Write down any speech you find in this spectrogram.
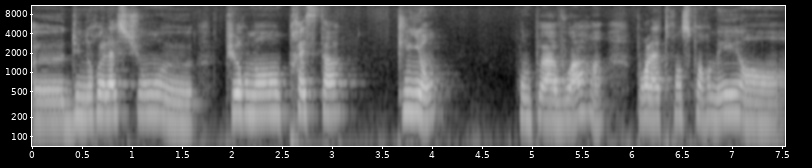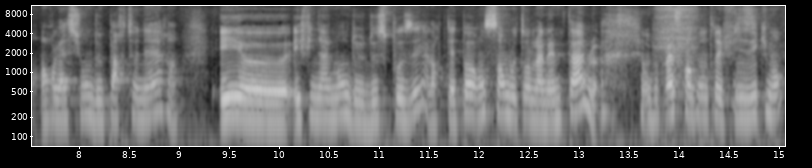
d'une relation purement presta-client qu'on peut avoir pour la transformer en, relation de partenaire et, euh, finalement de, se poser. Alors peut-être pas ensemble autour de la même table, on ne peut pas se rencontrer physiquement,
